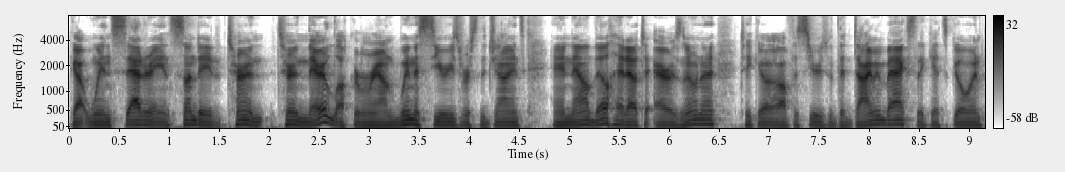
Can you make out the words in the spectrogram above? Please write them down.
got wins Saturday and Sunday to turn turn their luck around, win a series versus the Giants, and now they'll head out to Arizona to go off a series with the Diamondbacks that gets going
